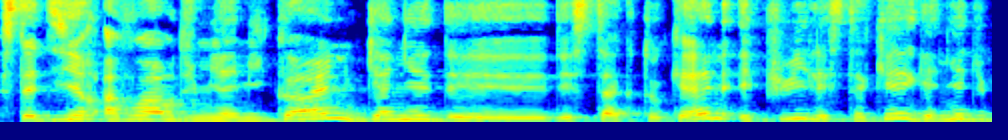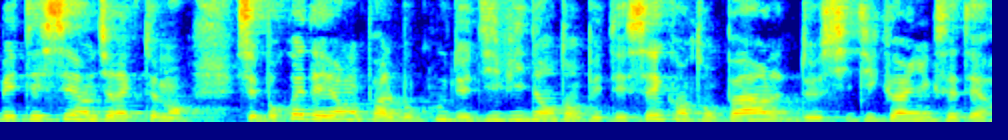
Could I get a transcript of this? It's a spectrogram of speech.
c'est-à-dire avoir du Miami Coin, gagner des, des stack tokens, et puis les stacker et gagner du BTC indirectement. C'est pourquoi, d'ailleurs, on parle beaucoup de dividendes en BTC quand on parle de Citycoin, etc.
